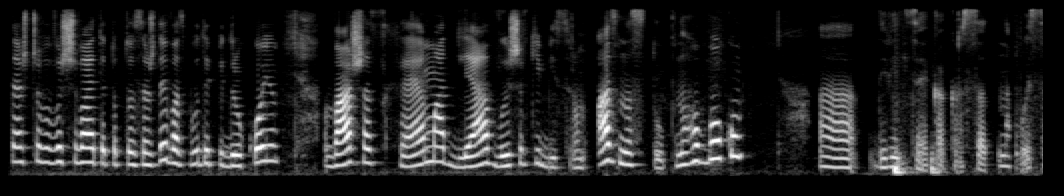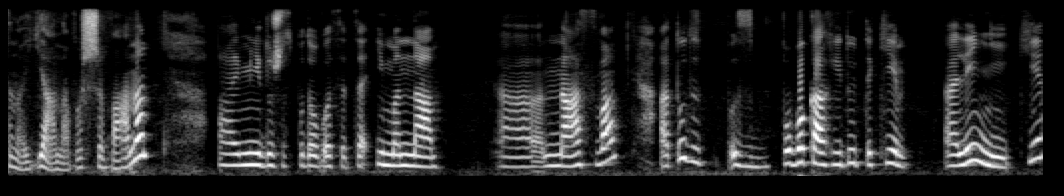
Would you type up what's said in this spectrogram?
те, що ви вишиваєте. Тобто завжди у вас буде під рукою ваша схема для вишивки бісером. А з наступного боку, е, дивіться, яка краса написано Яна вишивана. Е, Мені дуже сподобалася ця іменна е, назва. А тут по боках йдуть такі лінійки.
